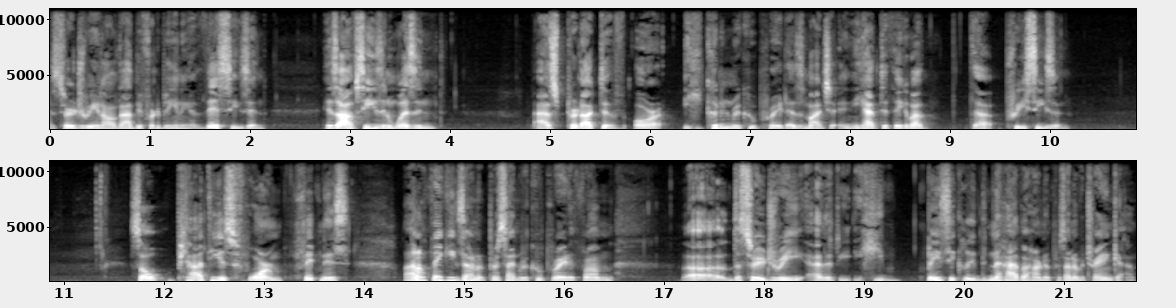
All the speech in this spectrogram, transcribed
surgery and all that before the beginning of this season. His off season wasn't as productive, or he couldn't recuperate as much, and he had to think about the preseason. So Piatti's form, fitness, I don't think he's 100% recuperated from uh, the surgery, and he basically didn't have 100% of a training camp.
